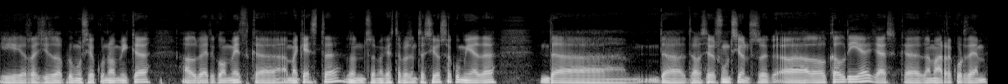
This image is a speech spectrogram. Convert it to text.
i regidor de promoció econòmica Albert Gómez, que amb aquesta, doncs, amb aquesta presentació s'acomiada de, de, de les seves funcions a l'alcaldia, ja que demà recordem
